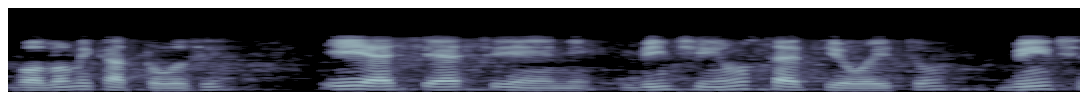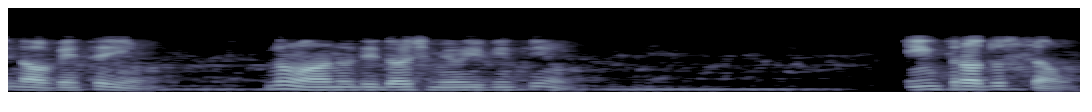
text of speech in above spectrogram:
volume 14, ISSN 2178-2091, no ano de 2021. Introdução:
